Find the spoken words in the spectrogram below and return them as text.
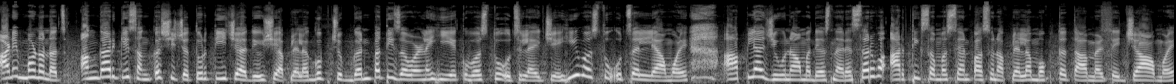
आणि म्हणूनच अंगारकी संकष्टी चतुर्थीच्या दिवशी आपल्याला गुपचूप गणपतीजवळनं ही एक वस्तू उचलायची ही वस्तू उचलल्यामुळे आपल्या जीवनामध्ये असणाऱ्या सर्व आर्थिक समस्यांपासून आपल्याला मुक्तता मिळते. ज्यामुळे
